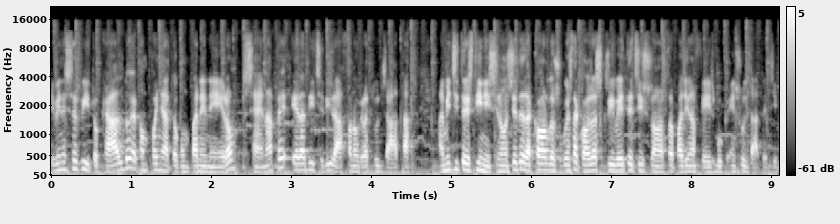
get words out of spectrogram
e viene servito caldo e accompagnato con pane nero, senape e radice di rafano grattugiata. Amici triestini, se non siete d'accordo su questa cosa, scriveteci sulla nostra pagina Facebook e insultateci.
